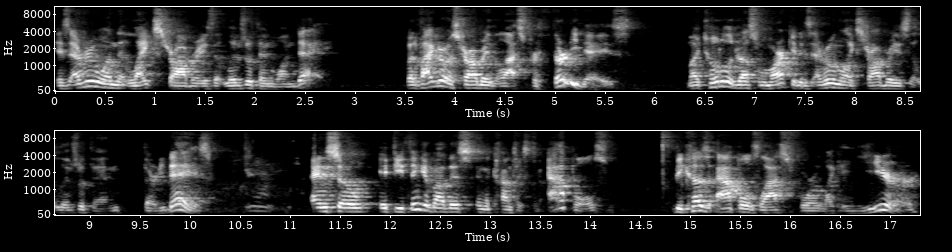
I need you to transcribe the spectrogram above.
is everyone that likes strawberries that lives within one day. But if I grow a strawberry that lasts for 30 days, my total addressable market is everyone that likes strawberries that lives within 30 days. Yeah. And so if you think about this in the context of apples, because apples last for like a year,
